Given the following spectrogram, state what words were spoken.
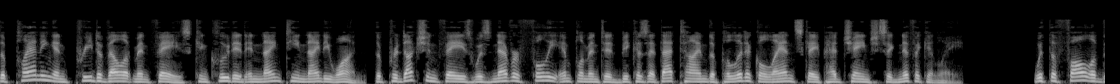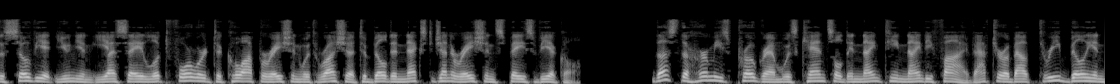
The planning and pre-development phase concluded in 1991. The production phase was never fully implemented because at that time the political landscape had changed significantly. With the fall of the Soviet Union ESA looked forward to cooperation with Russia to build a next-generation space vehicle. Thus the Hermes program was cancelled in 1995 after about $3 billion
